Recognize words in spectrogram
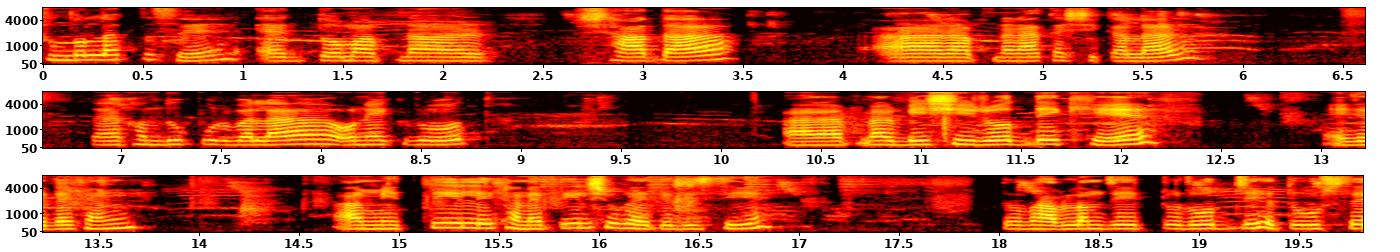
সুন্দর লাগতেছে। একদম আপনার সাদা আর আপনার আকাশি কালার। তো এখন দুপুরবেলা অনেক রোদ। আর আপনার বেশি রোদ দেখে, এই যে দেখেন আমি তিল এখানে তিল শুকাইতে দিছি। তো ভাবলাম যে একটু রোদ যেহেতু উঠছে,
